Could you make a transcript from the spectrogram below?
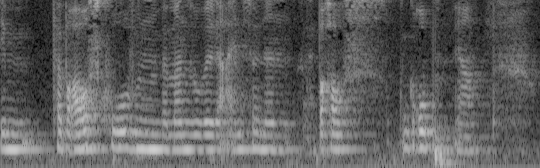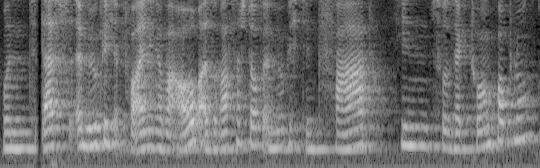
dem Verbrauchskurven, wenn man so will, der einzelnen Verbrauchsgruppen. Ja. Und das ermöglicht vor allen Dingen aber auch, also Wasserstoff ermöglicht den Pfad hin zur Sektorenkopplung.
